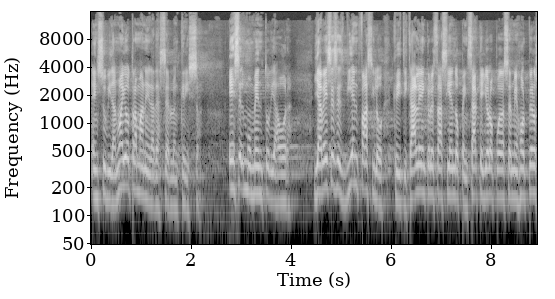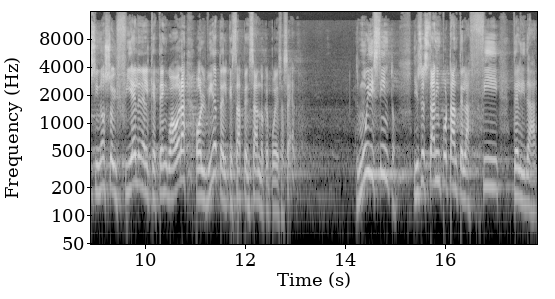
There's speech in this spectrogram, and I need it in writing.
en su vida. No hay otra manera de hacerlo en Cristo. Es el momento de ahora. Y a veces es bien fácil criticarle en que lo está haciendo, pensar que yo lo puedo hacer mejor, pero si no soy fiel en el que tengo ahora, olvídate del que estás pensando que puedes hacer. Es muy distinto. Y eso es tan importante, la fidelidad.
